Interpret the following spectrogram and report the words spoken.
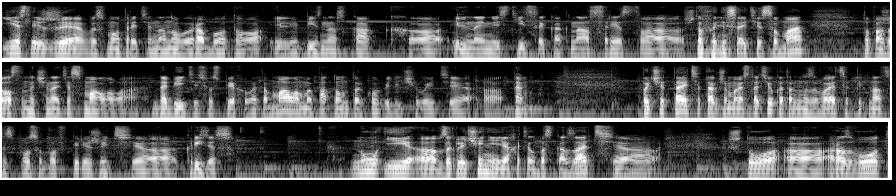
Если же вы смотрите на новую работу или бизнес как э, или на инвестиции как на средство, чтобы не сойти с ума, то, пожалуйста, начинайте с малого. Добейтесь успеха в этом малом и потом только увеличивайте э, темп. Почитайте также мою статью, которая называется «15 способов пережить э, кризис». Ну и э, в заключение я хотел бы сказать, э, что э, развод,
